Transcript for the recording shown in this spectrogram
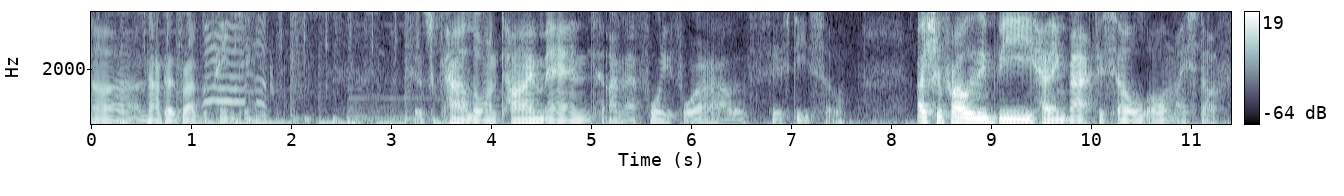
Uh, I'm not gonna grab the painting. Because kind of low on time and I'm at 44 out of 50, so I should probably be heading back to sell all my stuff.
